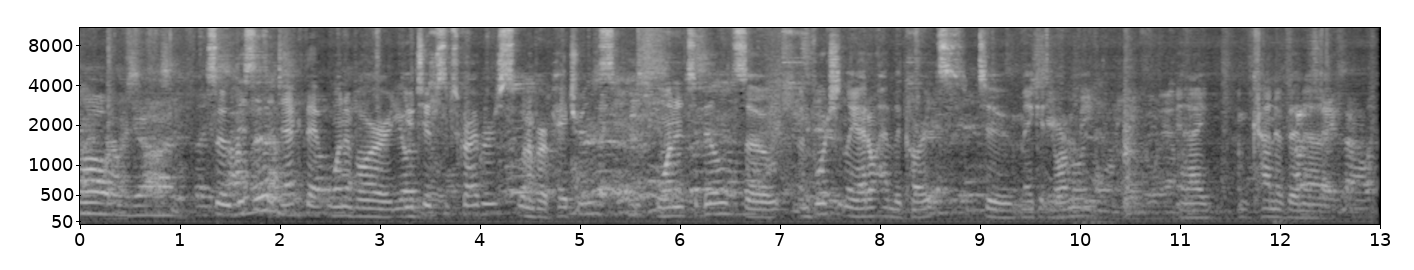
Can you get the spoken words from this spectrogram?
Oh my god. So this is a deck that one of our YouTube subscribers, one of our patrons, wanted to build. So unfortunately, I don't have the cards to make it normally, and I I'm kind of in a.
